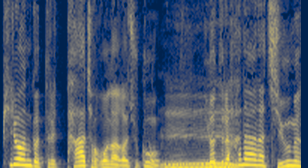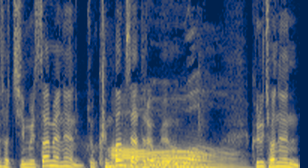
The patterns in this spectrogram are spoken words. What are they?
필요한 것들을 다 적어놔가지고 음. 이것들을 하나하나 지우면서 짐을 싸면은 좀 금방 아. 싸더라고요. 우와. 그리고 저는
